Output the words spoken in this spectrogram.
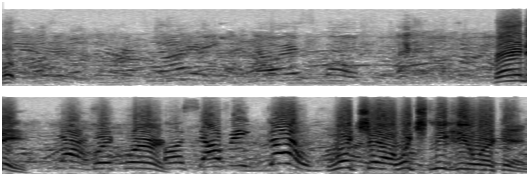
Oh. Brandy, Yes. quick word. Oh, selfie, go! Which uh, which league do you work in?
